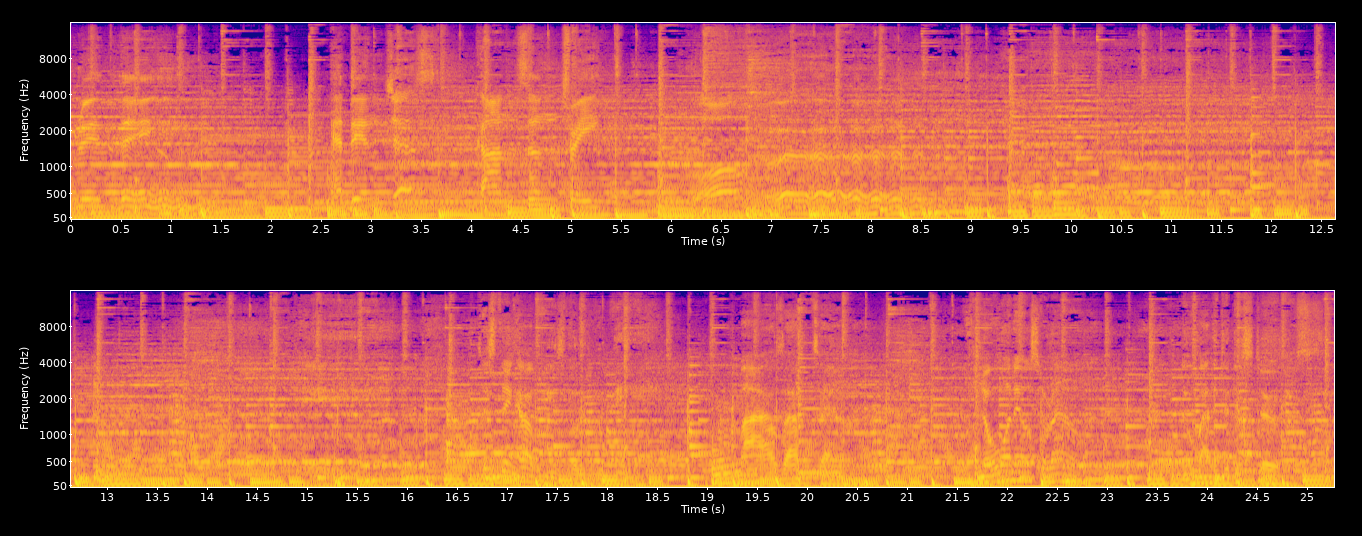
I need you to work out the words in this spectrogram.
everything, and then just concentrate. Just think how peaceful it would be. Miles out of town. No one else around. Nobody to disturb us.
